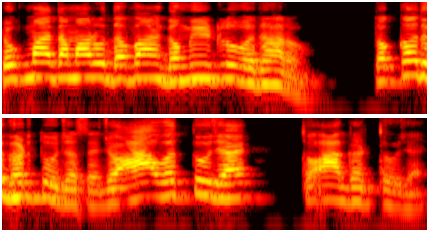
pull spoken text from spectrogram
ટૂંકમાં તમારું દબાણ ગમે એટલું વધારો, તો કદ ઘટતું જશે. જો આ વધતું જાય, તો આ ઘટતું જાય.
